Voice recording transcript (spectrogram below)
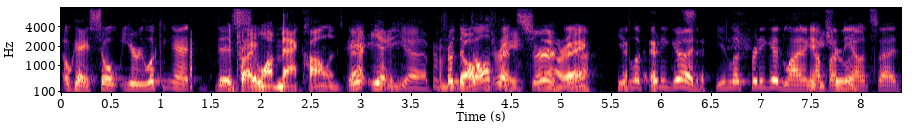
Okay, so you're looking at this. They probably want Mack Hollins back yeah, from the, uh, from, from the, the, Dolphins, Dolphins right sure, now, right? Yeah. He'd look pretty good. He'd look pretty good lining yeah, up sure on the would. outside.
